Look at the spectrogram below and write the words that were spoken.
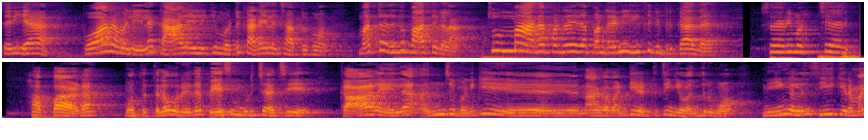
சரியா? போகிற வழியில் காலையிலக்கு மட்டும் கடையில் சாப்பிட்டுப்போம் மற்றதுக்கு பார்த்துக்கலாம் சும்மா அதை பண்ணுறேன் இதை பண்ணுறேன்னு இழுத்துக்கிட்டு இருக்காத. சரிம்மா சரி. அப்பாடா மொத்தத்துல ஒரு இதை பேசி முடிச்சாச்சு. காலையில அஞ்சு மணிக்கு நாங்கள் நாங்க வண்டி எடுத்துட்டு இங்க வந்துருவோம். நீங்களும் சீக்கிரமா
